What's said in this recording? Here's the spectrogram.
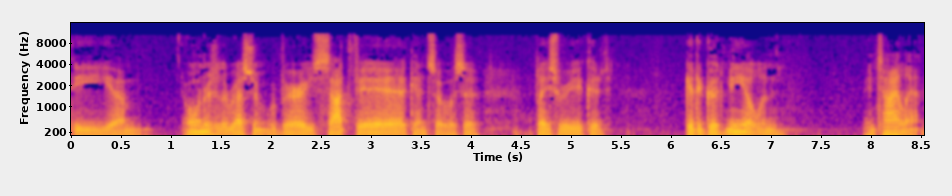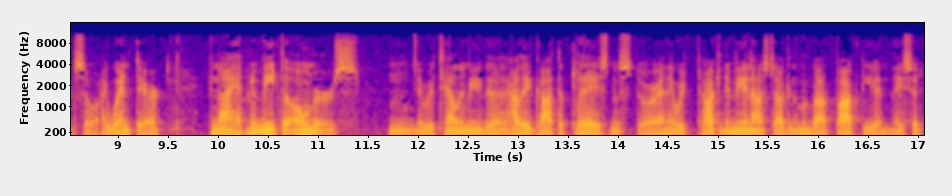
the um, owners of the restaurant were very sattvic, and so it was a place where you could get a good meal in in Thailand. So I went there, and I happened to meet the owners. Hmm, they were telling me the, how they got the place and the store, and they were talking to me, and I was talking to them about bhakti, and they said,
